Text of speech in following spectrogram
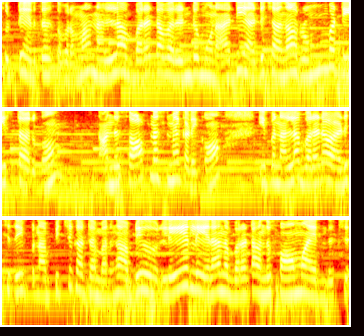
சுட்டு எடுத்ததுக்கப்புறமா நல்லா பரோட்டாவை ரெண்டு மூணு அடி அடித்தா தான் ரொம்ப டேஸ்ட்டாக இருக்கும். அந்த சாஃப்ட்னஸுமே கிடைக்கும். இப்போ நல்லா பரோட்டா அடிச்சது இப்போ நான் பிச்சு காட்டுறேன் பாருங்கள் அப்படியே லேயர் லேயராக அந்த பரோட்டா வந்து ஃபார்ம் ஆயிருந்துச்சு.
